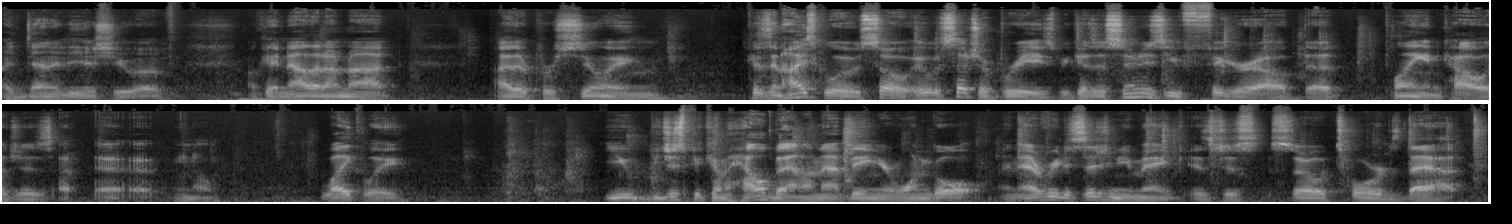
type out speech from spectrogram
identity issue of okay, now that I'm not either pursuing because in high school it was so it was such a breeze because as soon as you figure out that playing in college is uh, uh, you know likely you, just become hell bent on that being your one goal. And every decision you make is just so towards that.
